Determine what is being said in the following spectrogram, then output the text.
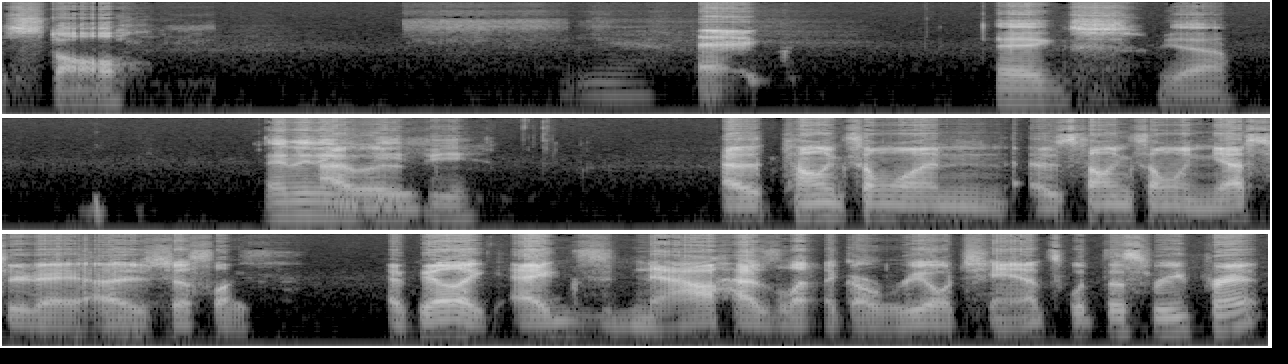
stall yeah. egg. eggs. Yeah, anything I was- beefy. I was telling someone. I was telling someone yesterday. I was just like, I feel like eggs now has like a real chance with this reprint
